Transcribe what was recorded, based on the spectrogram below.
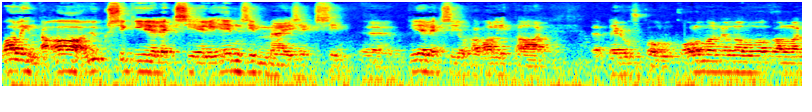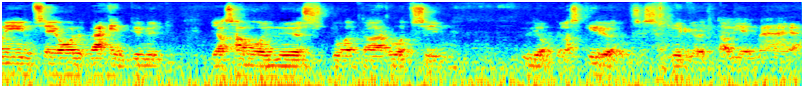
valinta A1-kieleksi eli ensimmäiseksi kieleksi, joka valitaan peruskoulun kolmannella luokalla, niin se on vähentynyt ja samoin myös tuota, Ruotsin ylioppilaskirjoituksessa kirjoittavien määrä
